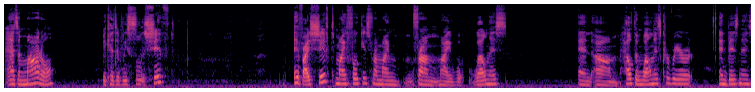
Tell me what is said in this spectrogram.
As a model, because if we shift if I shift my focus from my from my wellness and um, health and wellness career and business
